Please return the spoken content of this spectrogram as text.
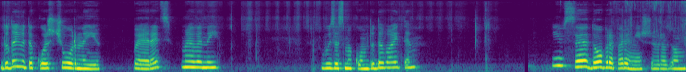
Додаю також чорний перець мелений. Ви за смаком додавайте. І все добре перемішую разом.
